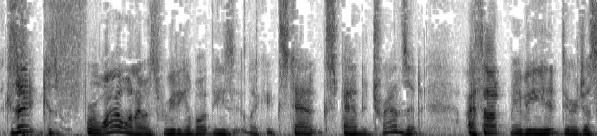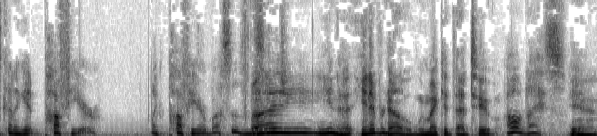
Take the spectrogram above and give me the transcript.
Because because for a while when I was reading about these like exta- expanded transit, I thought maybe they were just going to get puffier, like puffier buses. Such. you know, you never know. We might get that too. Oh, nice. Yeah.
